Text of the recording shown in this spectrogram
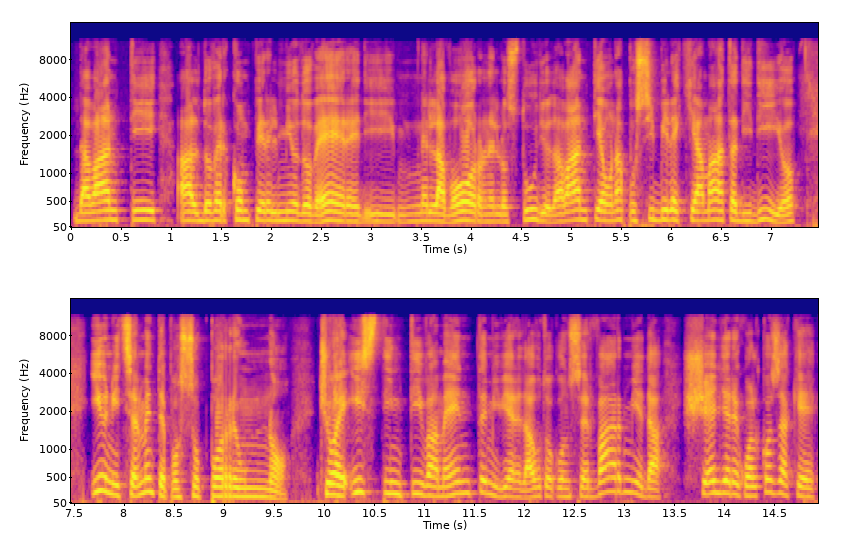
davanti al dover compiere il mio dovere di, nel lavoro, nello studio, davanti a una possibile chiamata di Dio, io inizialmente posso porre un no, cioè istintivamente mi viene da autoconservarmi e da scegliere qualcosa che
